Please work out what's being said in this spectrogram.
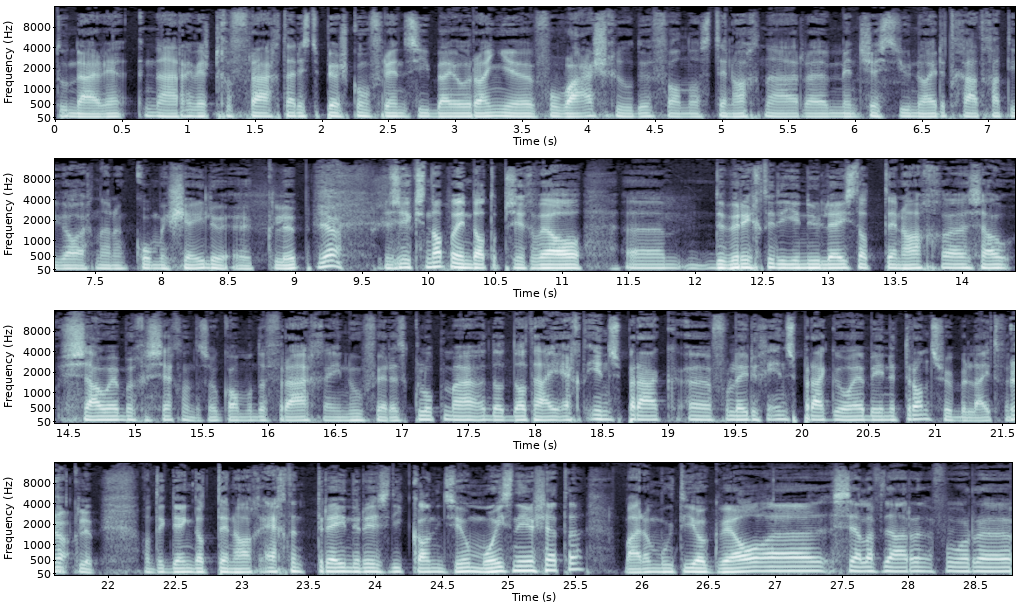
toen daar naar werd gevraagd tijdens de persconferentie bij Oranje voor waarschuwde. Van als Ten Hag naar Manchester United gaat, gaat hij wel echt naar een commerciële club. Ja. Dus ik snap in dat op zich wel um, de berichten die je nu leest dat Ten Hag zou, zou hebben gezegd. Want dat is ook allemaal de vraag in hoeverre het klopt. Maar dat, dat hij echt inspraak, volledige inspraak wil hebben in het transferbeleid van ja. de club. Want ik denk dat Ten Hag echt een trainer is die kan iets heel moois neerzetten. Maar dan moet hij ook wel uh, zelf daar voor, uh,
